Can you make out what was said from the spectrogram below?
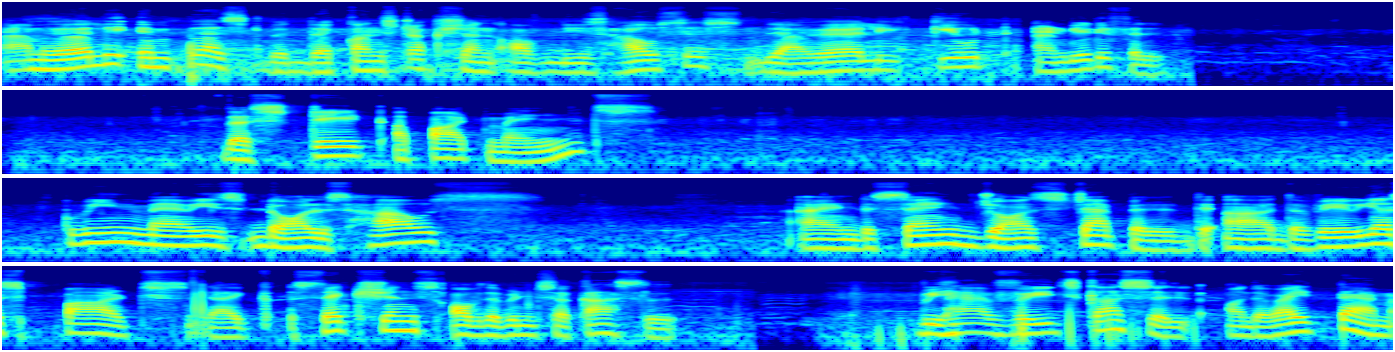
I'm really impressed with the construction of these houses. They are really cute and beautiful. The state apartments. Queen Mary's doll's house and St. George's Chapel. They are the various parts like sections of the Windsor Castle. We have reached castle on the right time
